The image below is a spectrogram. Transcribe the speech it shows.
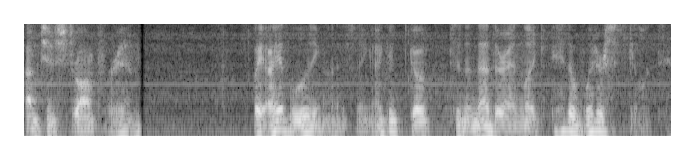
I'm too strong for him. Wait, I have looting on this thing. I could go to the nether and like hit a wither skeleton.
